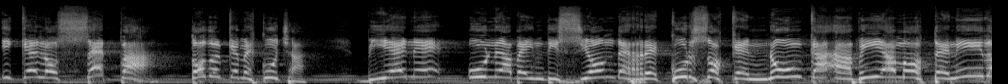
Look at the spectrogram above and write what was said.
Y que lo sepa todo el que me escucha, viene una bendición de recursos que nunca habíamos tenido.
